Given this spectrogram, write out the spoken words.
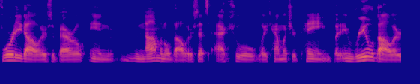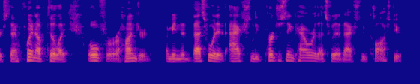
$40 a barrel in nominal dollars. That's actual, like how much you're paying. But in real dollars, that went up to like over 100. I mean, that's what it actually, purchasing power, that's what it actually cost you.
